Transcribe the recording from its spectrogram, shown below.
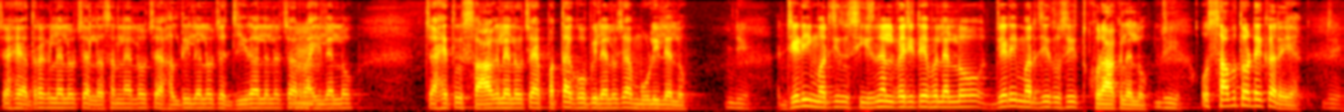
ਚਾਹੇ ਅਦਰਕ ਲੈ ਲਓ ਚਾਹੇ ਲਸਣ ਲੈ ਲਓ ਚਾਹੇ ਹਲਦੀ ਲੈ ਲਓ ਚਾਹੇ ਜੀਰਾ ਲੈ ਲਓ ਚਾਹੇ ਰਾਈ ਲੈ ਲਓ। ਚਾਹੇ ਤੁਸੀਂ ਸਾਗ ਲੈ ਲਓ ਚਾਹੇ ਪੱਤਾ ਗੋਭੀ ਲੈ ਲਓ ਚਾਹੇ ਮੂਲੀ ਲੈ ਲਓ। ਜੀ। ਜਿਹੜੀ ਮਰਜ਼ੀ ਤੁਸੀਂ ਸੀਜ਼ਨਲ ਵੈਜੀਟੇਬਲ ਲੈ ਲਓ ਜਿਹੜੀ ਮਰਜ਼ੀ ਤੁਸੀਂ ਖੁਰਾਕ ਲੈ ਲਓ ਜੀ। ਉਹ ਸਭ ਤੁਹਾਡੇ ਘਰੇ ਹੈ ਜੀ।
